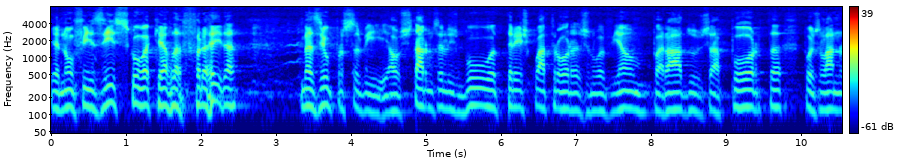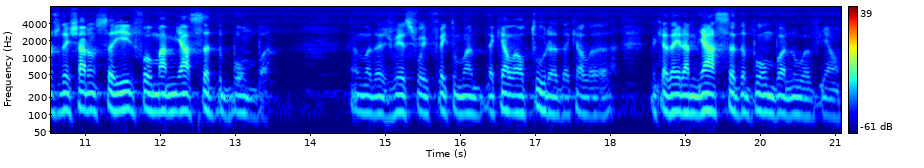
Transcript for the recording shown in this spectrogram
Eu não fiz isso com aquela freira, mas eu percebi, ao estarmos em Lisboa, três, quatro horas no avião, parados à porta, pois lá nos deixaram sair, foi uma ameaça de bomba. Uma das vezes foi feita uma daquela altura, daquela brincadeira, ameaça de bomba no avião.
